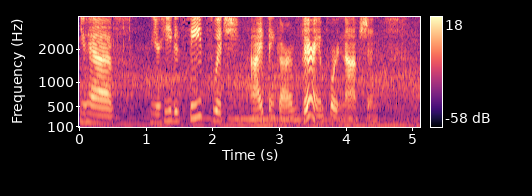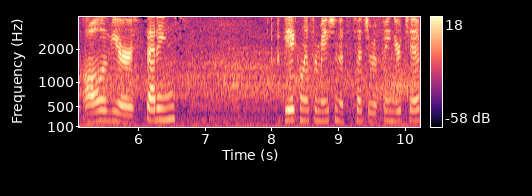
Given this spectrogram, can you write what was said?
You have your heated seats, which I think are a very important option. All of your settings, vehicle information at the touch of a fingertip.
